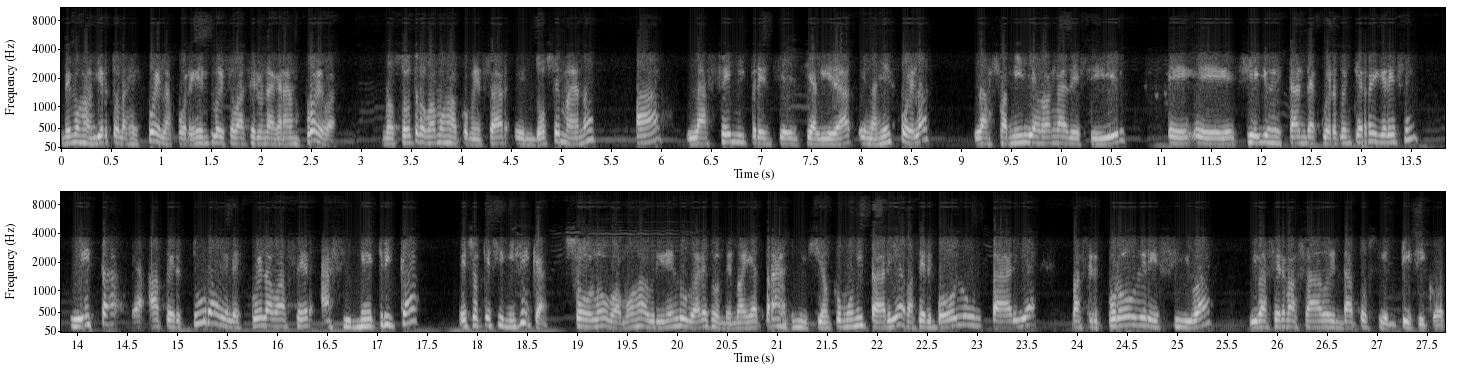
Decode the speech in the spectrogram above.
Hemos abierto las escuelas, por ejemplo, eso va a ser una gran prueba. Nosotros vamos a comenzar en dos semanas a la semipresencialidad en las escuelas. Las familias van a decidir eh, eh, si ellos están de acuerdo en que regresen y esta apertura de la escuela va a ser asimétrica ¿Eso qué significa? Solo vamos a abrir en lugares donde no haya transmisión comunitaria, va a ser voluntaria, va a ser progresiva y va a ser basado en datos científicos.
